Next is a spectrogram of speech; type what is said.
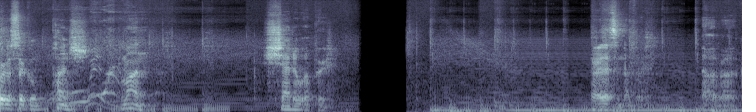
Quarter circle punch. Come on. Shadow upper. Alright, that's enough of Balrog.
